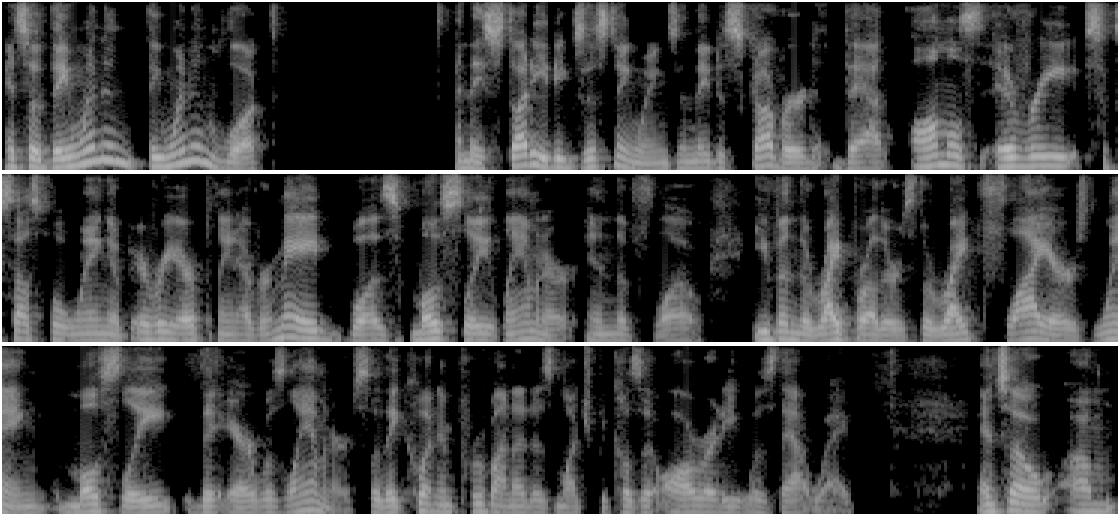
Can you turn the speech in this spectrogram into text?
And so they went and they went and looked and they studied existing wings and they discovered that almost every successful wing of every airplane ever made was mostly laminar in the flow. Even the wright brothers the wright flyers wing mostly the air was laminar. So they couldn't improve on it as much because it already was that way. And so um,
